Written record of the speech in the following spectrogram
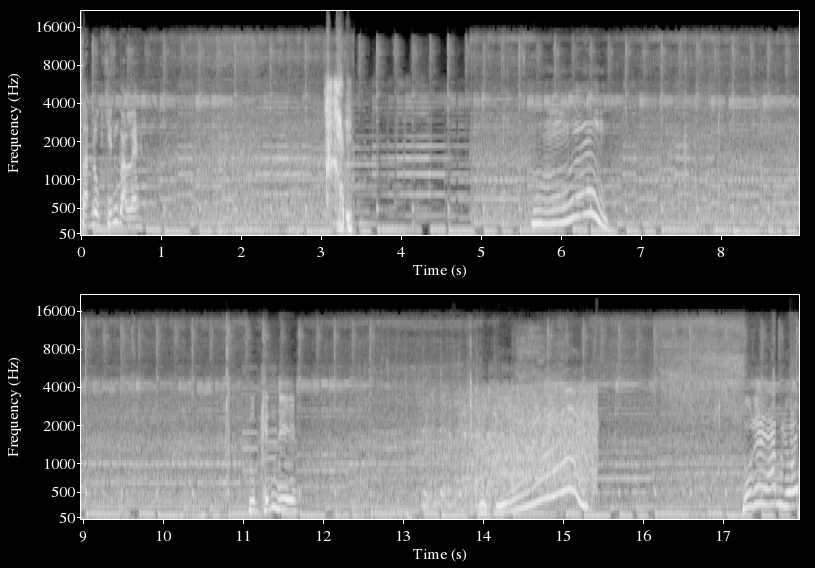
สัตว์ลูกชิ้นก่อนเลย อืมลูกชิ้นดี ดูนี่ท่านผู้ชม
